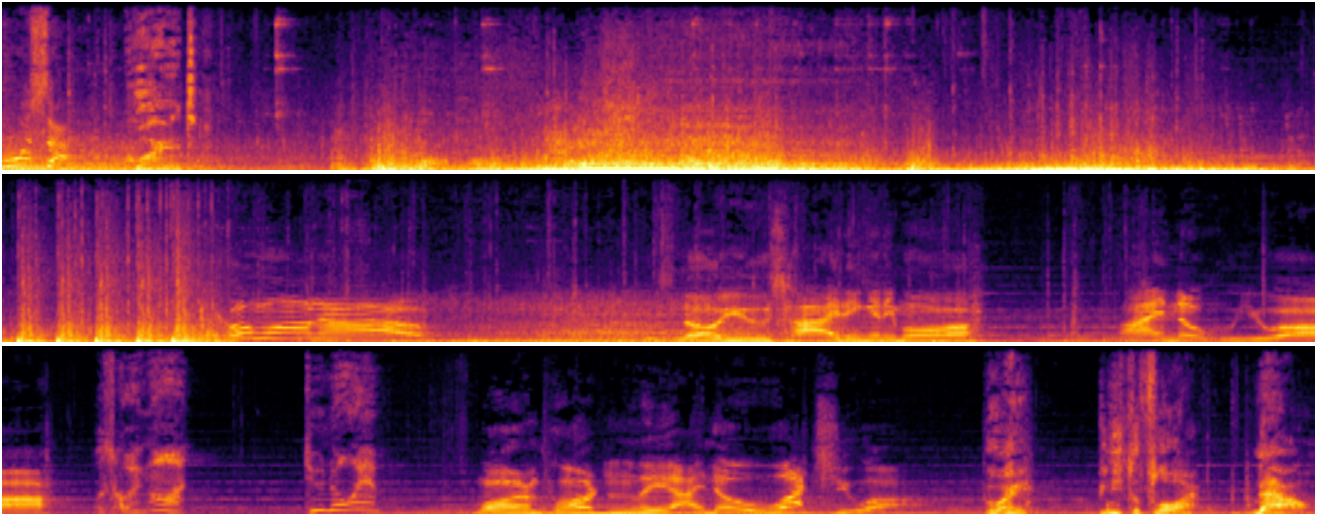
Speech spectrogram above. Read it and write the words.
What was that? Quiet. Come on out! There's no use hiding anymore. I know who you are. What's going on? Do you know him? More importantly, I know what you are. Boy, beneath the floor. Now!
